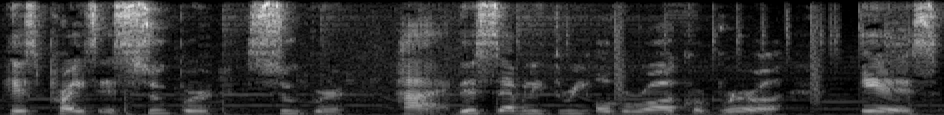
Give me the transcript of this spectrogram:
his price is super, super high. This 73 overall Cabrera is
